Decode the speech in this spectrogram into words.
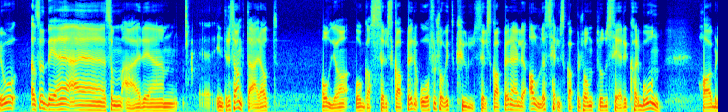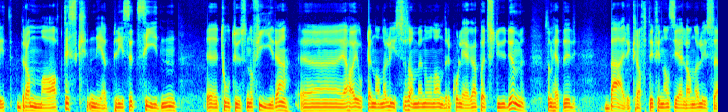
Jo, altså det eh, som er interessant, er at olje- og gasselskaper, og for så vidt kullselskaper, eller alle selskaper som produserer karbon, har blitt dramatisk nedpriset siden 2004. Eh, eh, jeg har gjort en analyse sammen med noen andre kollegaer på et studium som heter Bærekraftig finansiell analyse,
